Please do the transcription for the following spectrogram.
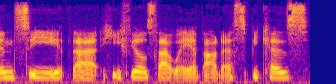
and see that he feels that way about us because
